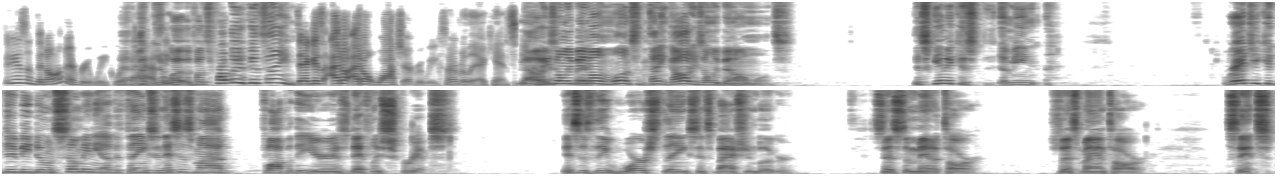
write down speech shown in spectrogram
But he hasn't been on every week with it, I- has he? well, it's probably a good thing. I guess I don't I don't watch every week, so I really I can't speak. No, he's it, only been on once, and thank God he's only been on once. This gimmick is, I mean, Reggie could do, be doing so many other things, and this is my flop of the year is definitely Scrypts. This is the worst thing since Bastion Booger, since the Minotaur, since Mantaur, since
